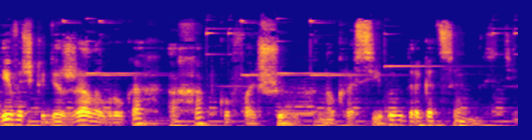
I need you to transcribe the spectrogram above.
Девочка держала в руках охапку фальшивых, но красивых драгоценностей.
